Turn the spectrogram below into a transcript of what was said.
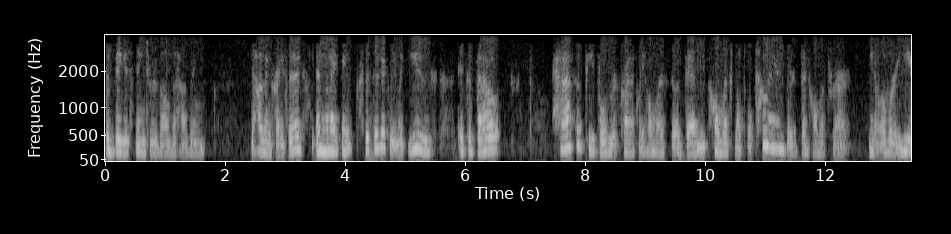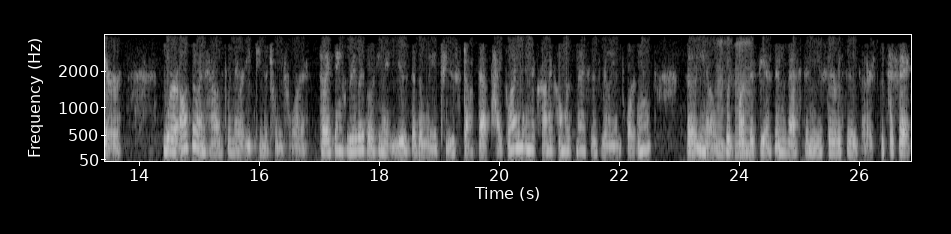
the biggest thing to resolve the housing the housing crisis. And then I think specifically with youth, it's about half of people who are chronically homeless who have been homeless multiple times or have been homeless for, you know, over a year were also unhoused when they were 18 to 24. So I think really looking at youth as a way to stop that pipeline into chronic homelessness is really important. So, you know, mm-hmm. would love to see us invest in youth services that are specific.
